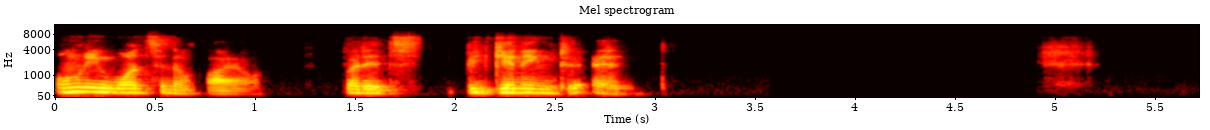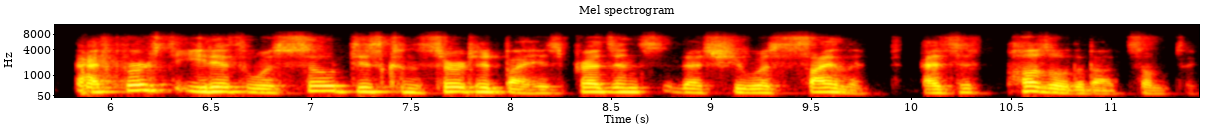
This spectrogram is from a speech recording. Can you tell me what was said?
only once in a while, but it's beginning to end. At first, Edith was so disconcerted by his presence that she was silent, as if puzzled about something.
